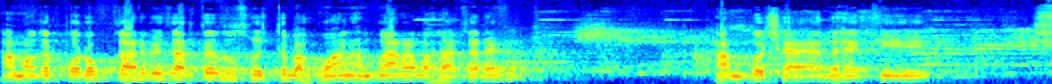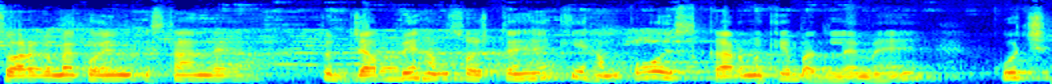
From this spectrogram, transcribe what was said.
हम अगर परोपकार भी करते हैं तो सोचते भगवान हमारा भला करेगा। हमको शायद है कि स्वर्ग में कोई स्थान देगा। तो जब भी हम सोचते हैं कि हमको इस कर्म के बदले में कुछ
